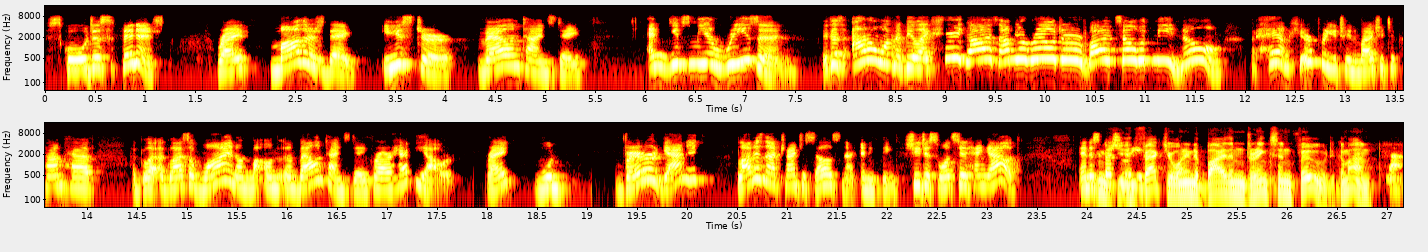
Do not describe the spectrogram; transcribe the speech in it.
school just finished, right? Mother's Day, Easter, Valentine's Day, and gives me a reason because I don't want to be like, hey guys, I'm your realtor, buy and sell with me. No, but hey, I'm here for you to invite you to come have a, gla- a glass of wine on, on, on Valentine's Day for our happy hour, right? Would very organic, Lana's not trying to sell us anything. She just wants to hang out. And especially in fact, you're wanting to buy them drinks and food. Come on. Yeah.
